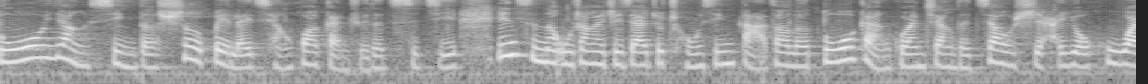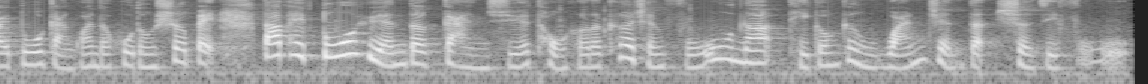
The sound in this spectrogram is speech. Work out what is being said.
多样性的设备来强化感觉的刺激。因此呢，无障碍之家就重新打造了多感官这样的教室，还有户外多感官的互动设备，搭配多元的感觉统合的。课程服务呢，提供更完整的设计服务。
